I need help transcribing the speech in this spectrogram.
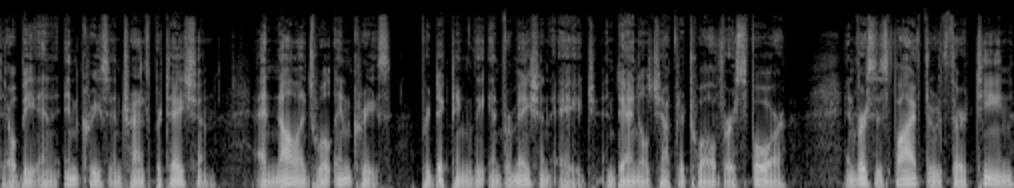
There will be an increase in transportation, and knowledge will increase, predicting the information age in Daniel chapter 12, verse 4. In verses 5 through 13,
